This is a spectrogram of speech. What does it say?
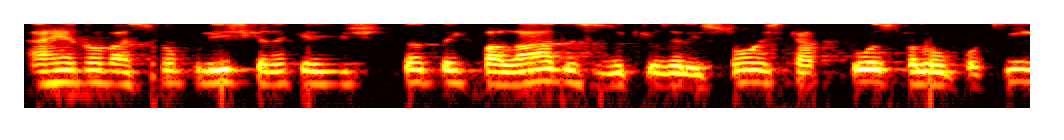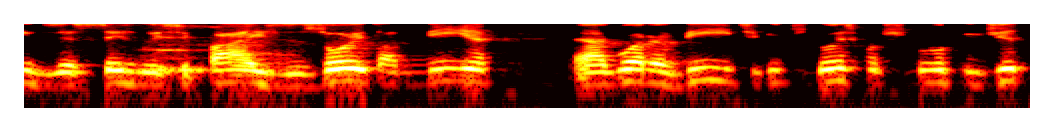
a renovação política, né, que a gente tanto tem falado nessas últimas eleições, 14 falou um pouquinho, 16 municipais, 18 a minha, é, agora 20, 22 continua acredito,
